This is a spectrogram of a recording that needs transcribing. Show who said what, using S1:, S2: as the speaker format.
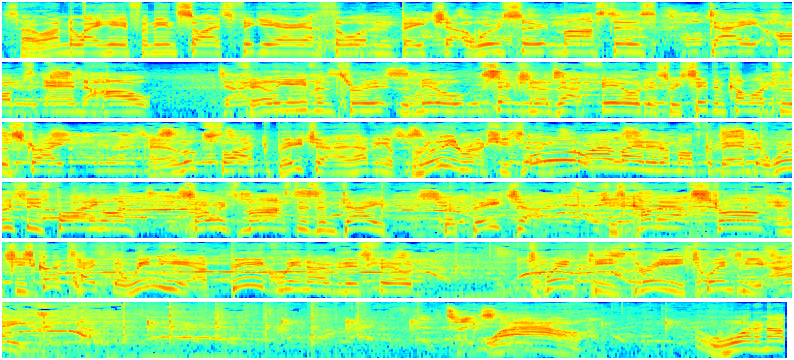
S1: So underway here from the insides, Area, Thornton, Beecher, Owusu, Masters, Day, Hobbs and Hull. Fairly even through the middle section of that field as we see them come onto the straight. And it looks like Beecher having a brilliant rush. He's annihilated them off the bend. Owusu's fighting on, so is Masters and Day. But Beecher, she's come out strong and she's going to take the win here. A big win over this field, 23-28. Wow. What an up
